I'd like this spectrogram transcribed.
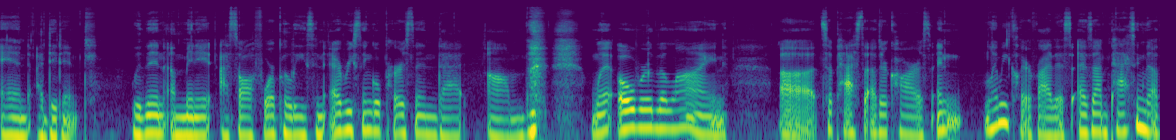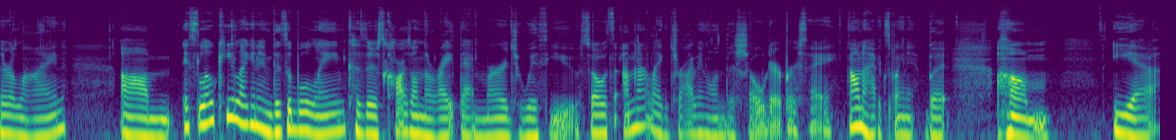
And I didn't within a minute, I saw four police, and every single person that um, went over the line uh, to pass the other cars. And let me clarify this as I'm passing the other line, um, it's low key like an invisible lane because there's cars on the right that merge with you. So I'm not like driving on the shoulder per se. I don't know how to explain it, but um, yeah.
